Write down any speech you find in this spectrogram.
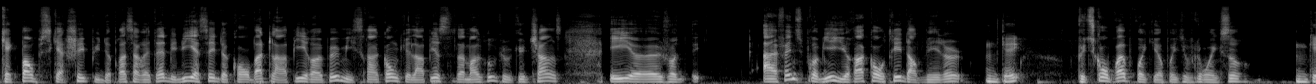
quelque part puis se cacher puis de prendre sa retraite. Mais lui, il essaie de combattre l'Empire un peu, mais il se rend compte que l'Empire, c'est tellement gros qu'il n'y a aucune chance. Et euh, je à la fin du premier, il a rencontré Darth Vader. OK. Peux-tu comprendre pourquoi il n'a pas été plus loin que ça? OK.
